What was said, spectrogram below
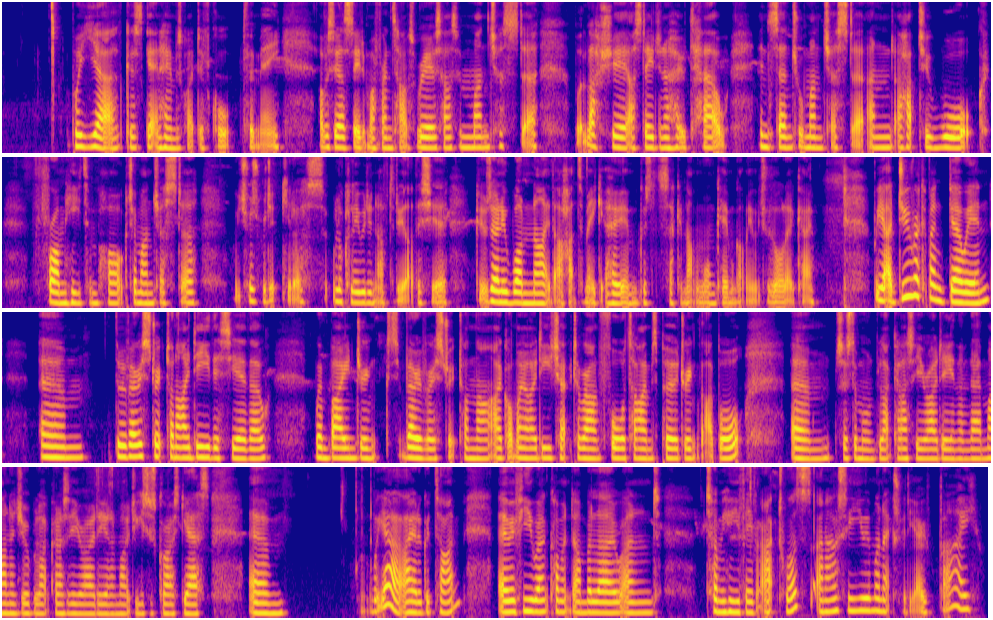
but yeah, because getting home is quite difficult for me. Obviously, I stayed at my friend's house, Ria's house in Manchester. But last year, I stayed in a hotel in central Manchester and I had to walk from Heaton Park to Manchester, which was ridiculous. Luckily, we didn't have to do that this year because it was only one night that I had to make it home because the second night my mum came and got me, which was all okay. But yeah, I do recommend going. Um, they were very strict on ID this year though. When buying drinks, very very strict on that. I got my ID checked around four times per drink that I bought. Um, so someone would be like, "Can I see your ID?" And then their manager would be like, "Can I see your ID?" And I'm like, "Jesus Christ, yes." Um, but yeah, I had a good time. Um, if you went, comment down below and tell me who your favourite act was, and I'll see you in my next video. Bye.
